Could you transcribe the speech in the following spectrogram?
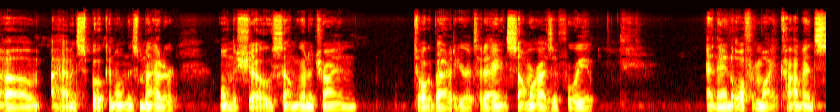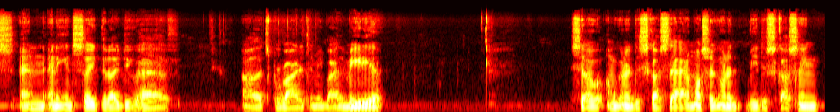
um, I haven't spoken on this matter on the show, so I'm going to try and talk about it here today and summarize it for you, and then offer my comments and any insight that I do have uh, that's provided to me by the media. So I'm going to discuss that. I'm also going to be discussing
